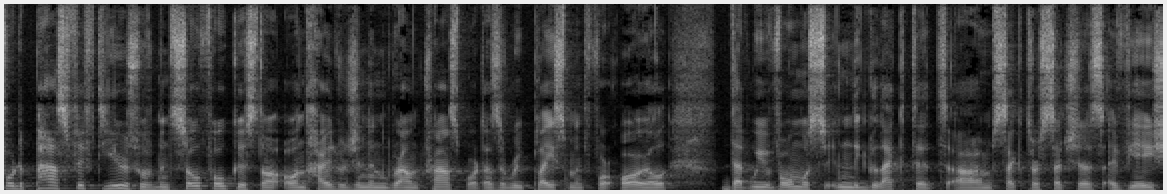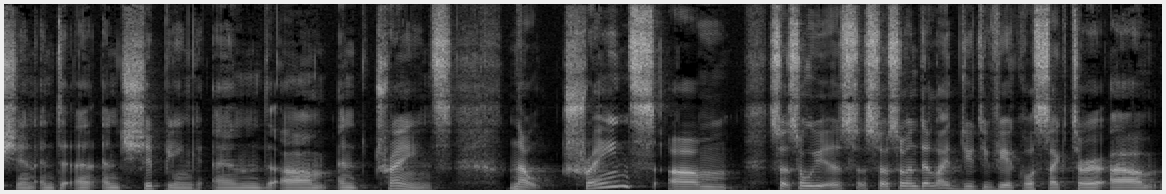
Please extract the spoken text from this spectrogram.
for the past 50 years, we've been so focused on, hydrogen and ground transport as a replacement for oil that we've almost neglected um, sectors such as aviation and uh, and shipping and um, and trains. Now, trains. Um, so so, we, so so in the light duty vehicle sector, um,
